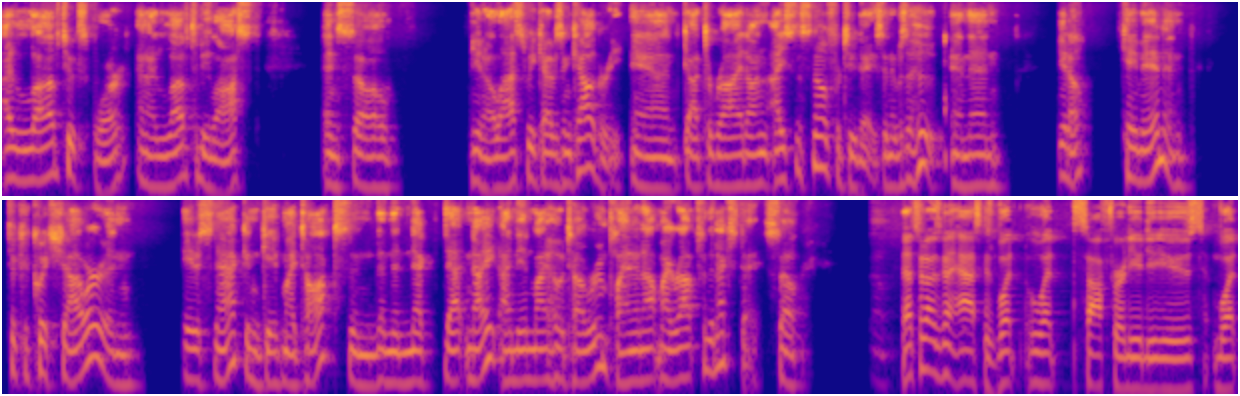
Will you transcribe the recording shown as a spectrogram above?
I love to explore and I love to be lost. And so, you know, last week I was in Calgary and got to ride on ice and snow for two days and it was a hoot. And then, you know, came in and took a quick shower and ate a snack and gave my talks. And then the next that night I'm in my hotel room planning out my route for the next day. So that's what I was going to ask is what, what software do you use? What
